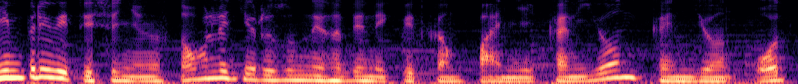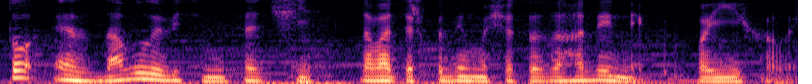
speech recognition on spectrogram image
Всім привіт! І сьогодні нас на огляді розумний годинник від компанії Canyon Canyon Otto SW86. Давайте ж подивимося, що це за годинник. Поїхали!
